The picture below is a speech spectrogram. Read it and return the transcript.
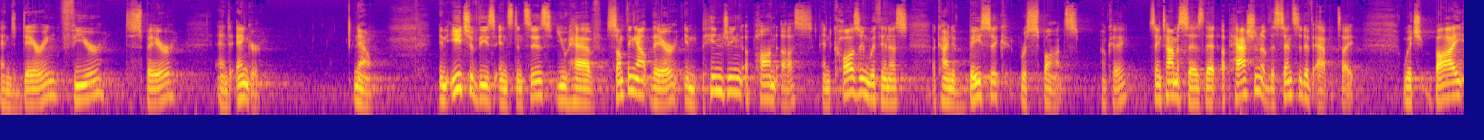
and daring, fear, despair, and anger. Now, in each of these instances, you have something out there impinging upon us and causing within us a kind of basic response. Okay? St. Thomas says that a passion of the sensitive appetite, which by,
